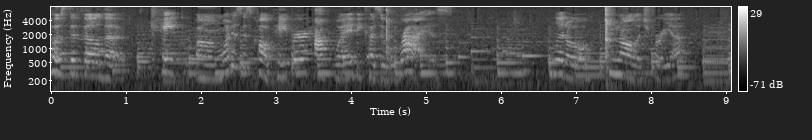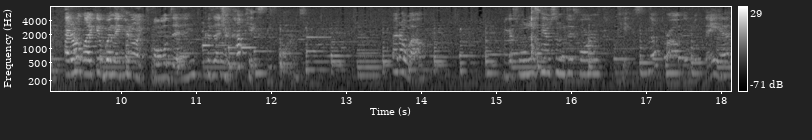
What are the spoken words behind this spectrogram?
Supposed to fill the cake, um, what is this called, paper, halfway because it will rise. Little knowledge for you. I don't like it when they kind of like fold in because then your cupcakes deformed. But oh well. I guess we'll just have some deformed cupcakes. No problem with that.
